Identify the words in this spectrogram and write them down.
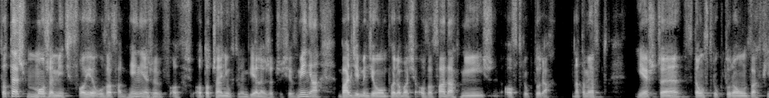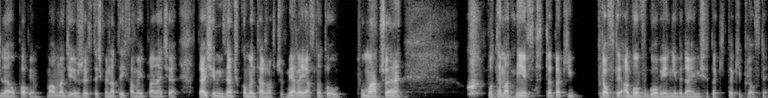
To też może mieć swoje uzasadnienie, że w otoczeniu, w którym wiele rzeczy się zmienia, bardziej będziemy operować o zasadach niż o strukturach. Natomiast jeszcze z tą strukturą za chwilę opowiem. Mam nadzieję, że jesteśmy na tej samej planecie. Dajcie mi znać w komentarzach, czy w miarę jasno to tłumaczę, bo temat nie jest taki prosty, albo w głowie nie wydaje mi się taki, taki prosty.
